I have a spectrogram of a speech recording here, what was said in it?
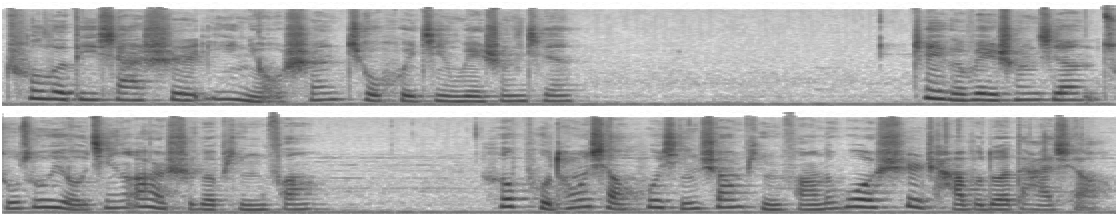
出了地下室，一扭身就会进卫生间。这个卫生间足足有近二十个平方，和普通小户型商品房的卧室差不多大小。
